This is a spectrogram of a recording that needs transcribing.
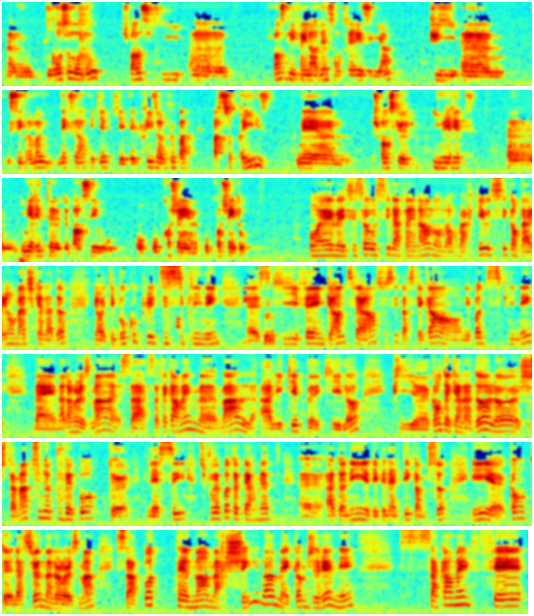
grosso modo, je pense, je pense que les Finlandais sont très résilients. Puis c'est vraiment une excellente équipe qui a été prise un peu par, par surprise. Mais je pense qu'ils méritent, ils méritent de passer au, au, prochain, au prochain tour. Oui, ben c'est ça aussi, la Finlande, on a remarqué aussi, comparé au match Canada, ils ont été beaucoup plus disciplinés, euh, ce qui fait une grande différence aussi parce que quand on n'est pas discipliné, ben malheureusement, ça, ça fait quand même euh, mal à l'équipe euh, qui est là. Puis contre le Canada, là, justement, tu ne pouvais pas te laisser, tu ne pouvais pas te permettre euh, à donner des pénalités comme ça. Et euh, contre la Suède, malheureusement, ça n'a pas tellement marché, là, mais comme je dirais, mais ça a quand même fait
